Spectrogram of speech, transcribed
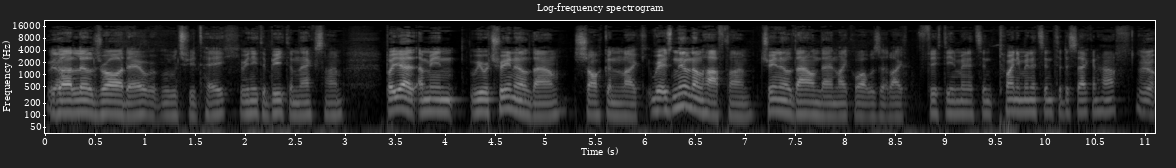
We Yeah. got a little draw there, which we take. We need to beat them next time. But yeah, I mean, we were 3 0 down. Shocking. Like, it was nil nil half time. 3 0 down, then, like, what was it? Like 15 minutes in, 20 minutes into the second half? Yeah.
